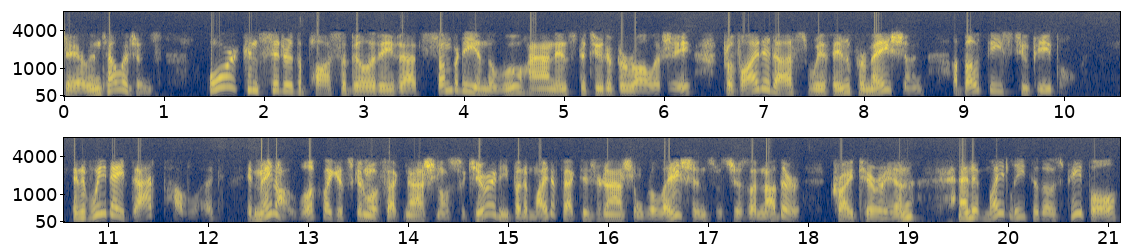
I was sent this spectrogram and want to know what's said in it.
share intelligence. Or consider the possibility that somebody in the Wuhan Institute of Virology provided us with information about these two people. And if we made that public, it may not look like it's going to affect national security, but it might affect international relations, which is another criterion. And it might lead to those people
